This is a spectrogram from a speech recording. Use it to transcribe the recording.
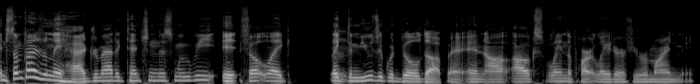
and sometimes when they had dramatic tension in this movie, it felt like like the music would build up, and I'll I'll explain the part later if you remind me.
